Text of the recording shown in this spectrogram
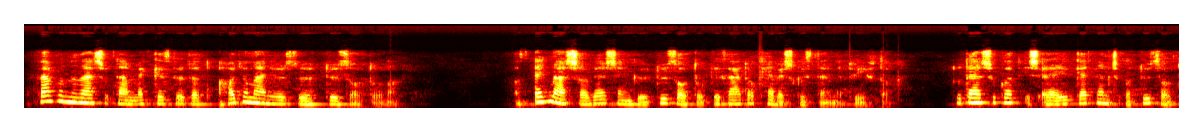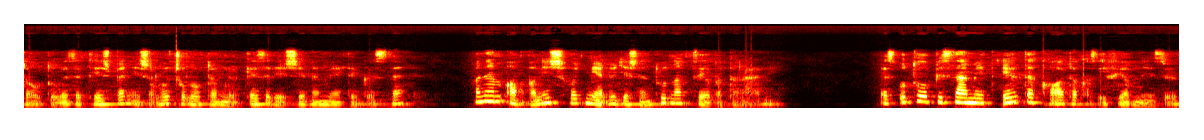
A felvonulás után megkezdődött a hagyományőrző tűzoltónak. Az egymással versengő tűzoltó brigádok heves küzdelmet vívtak. Tudásukat és erejüket nem csak a tűzoltóautó vezetésben és a locsoló tömlők kezelésében mérték össze, hanem abban is, hogy milyen ügyesen tudnak célba találni. Ez utóbbi számít éltek haltak az ifjabb nézők.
